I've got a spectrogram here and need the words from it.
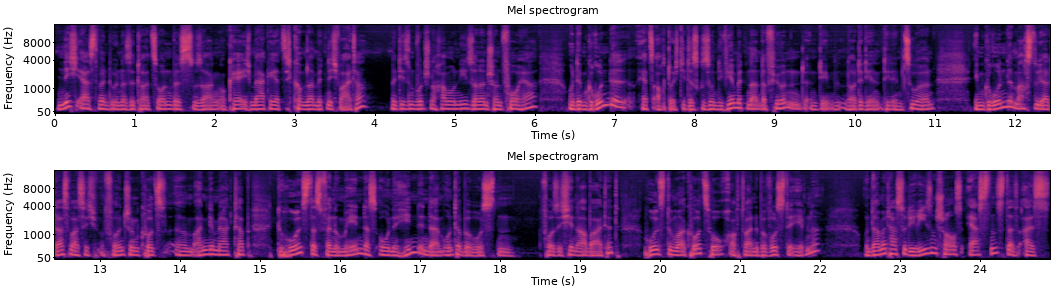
Nicht erst, wenn du in einer Situation bist, zu sagen, okay, ich merke jetzt, ich komme damit nicht weiter mit diesem Wunsch nach Harmonie, sondern schon vorher. Und im Grunde, jetzt auch durch die Diskussion, die wir miteinander führen und die Leute, die, die dem zuhören, im Grunde machst du ja das, was ich vorhin schon kurz ähm, angemerkt habe. Du holst das Phänomen, das ohnehin in deinem Unterbewussten vor sich hin arbeitet, holst du mal kurz hoch auf deine bewusste Ebene und damit hast du die Riesenchance, erstens, das als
